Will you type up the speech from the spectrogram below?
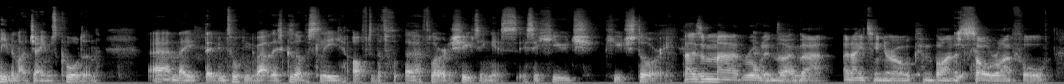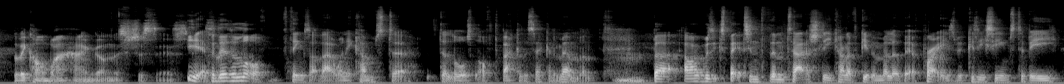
even like James Corden. And they they've been talking about this because obviously after the uh, Florida shooting, it's it's a huge huge story. That is a mad ruling, And, though, um, that an 18 year old can buy an assault rifle, but they can't buy a handgun. It's just. It's Yeah, but there's a lot of things like that when it comes to the laws off the back of the Second Amendment. But I was expecting them to actually kind of give him a little bit of praise because he seems to be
